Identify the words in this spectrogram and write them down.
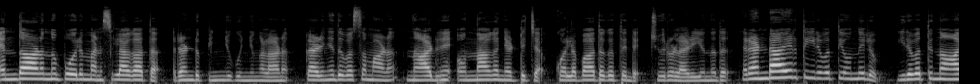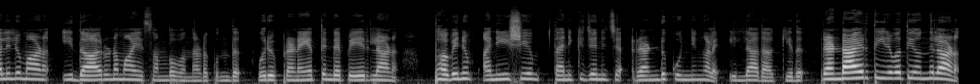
എന്താണെന്ന് പോലും മനസ്സിലാകാത്ത രണ്ടു പിഞ്ചു കുഞ്ഞുങ്ങളാണ് കഴിഞ്ഞ ദിവസമാണ് നാടിനെ ഒന്നാകെ ഞെട്ടിച്ച കൊലപാതകത്തിന്റെ ചുരുളഴിയുന്നത് രണ്ടായിരത്തി ഇരുപത്തിയൊന്നിലും ഇരുപത്തിനാലിലുമാണ് ഈ ദാരുണമായ സംഭവം നടക്കുന്നത്. ഒരു പ്രണയത്തിന്റെ പേരിലാണ് ഭവിനും അനീഷയും തനിക്ക് ജനിച്ച രണ്ട് കുഞ്ഞുങ്ങളെ ഇല്ലാതാക്കിയത്. രണ്ടായിരത്തി ഇരുപത്തിയൊന്നിലാണ്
